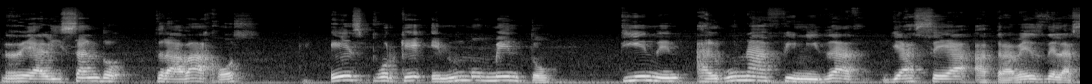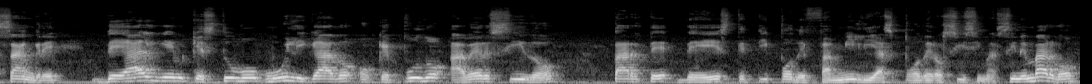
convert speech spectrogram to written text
realizando trabajos, es porque en un momento tienen alguna afinidad, ya sea a través de la sangre, de alguien que estuvo muy ligado o que pudo haber sido parte de este tipo de familias poderosísimas. Sin embargo,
